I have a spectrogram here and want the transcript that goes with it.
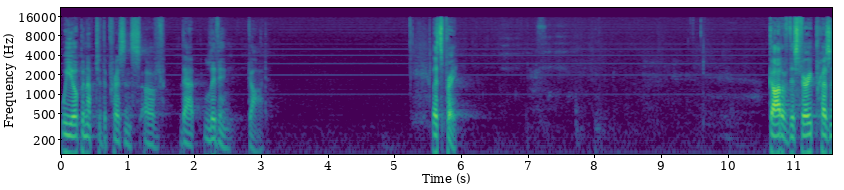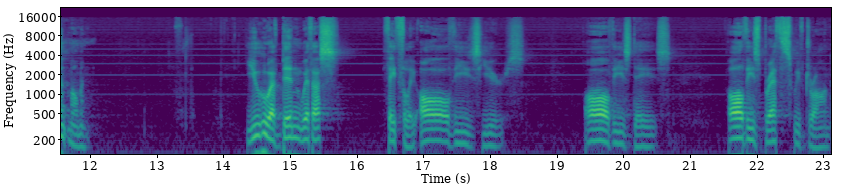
we open up to the presence of that living God. Let's pray. God of this very present moment, you who have been with us faithfully all these years, all these days, all these breaths we've drawn.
